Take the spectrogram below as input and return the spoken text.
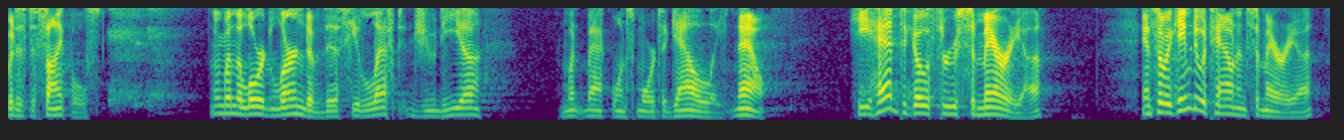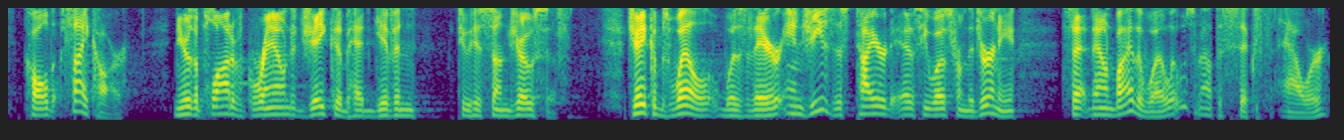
but his disciples. And when the Lord learned of this, he left Judea went back once more to Galilee. Now, he had to go through Samaria, and so he came to a town in Samaria called Sychar near the plot of ground Jacob had given to his son Joseph. Jacob's well was there, and Jesus, tired as he was from the journey, sat down by the well. It was about the sixth hour.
